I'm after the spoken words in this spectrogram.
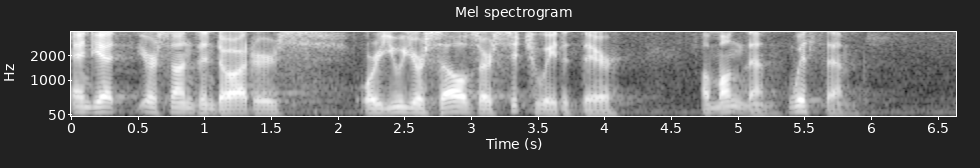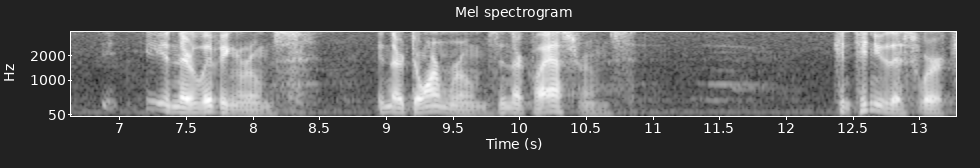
and yet your sons and daughters, or you yourselves, are situated there among them, with them, in their living rooms, in their dorm rooms, in their classrooms. Continue this work,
